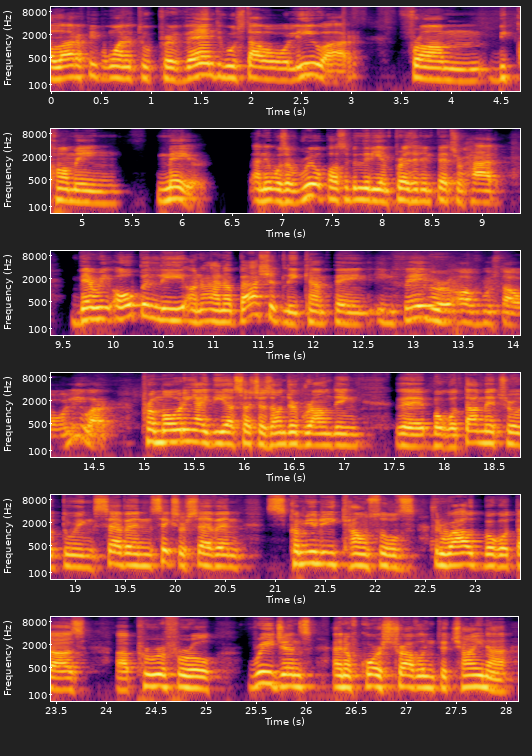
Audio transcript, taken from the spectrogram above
a lot of people wanted to prevent Gustavo Bolivar from becoming mayor. And it was a real possibility, and President Petro had very openly and unabashedly campaigned in favor of Gustavo Bolivar, promoting ideas such as undergrounding the Bogota Metro, doing seven, six or seven community councils throughout Bogota's uh, peripheral regions, and of course traveling to China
